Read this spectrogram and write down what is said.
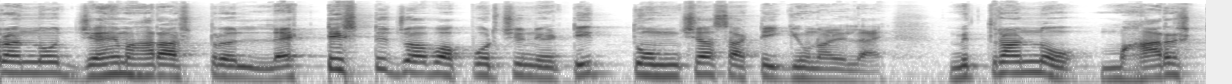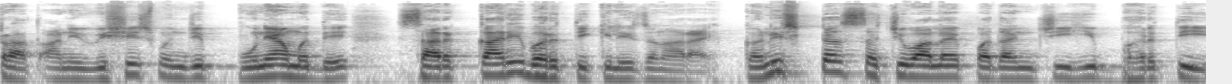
मित्रांनो जय महाराष्ट्र. लेटेस्ट जॉब ऑपॉर्च्युनिटी तुमच्यासाठी घेऊन आलेला आहे. मित्रांनो महाराष्ट्रात आणि विशेष म्हणजे पुण्यामध्ये सरकारी भरती केली जाणार आहे. कनिष्ठ सचिवालय पदांची ही भरती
